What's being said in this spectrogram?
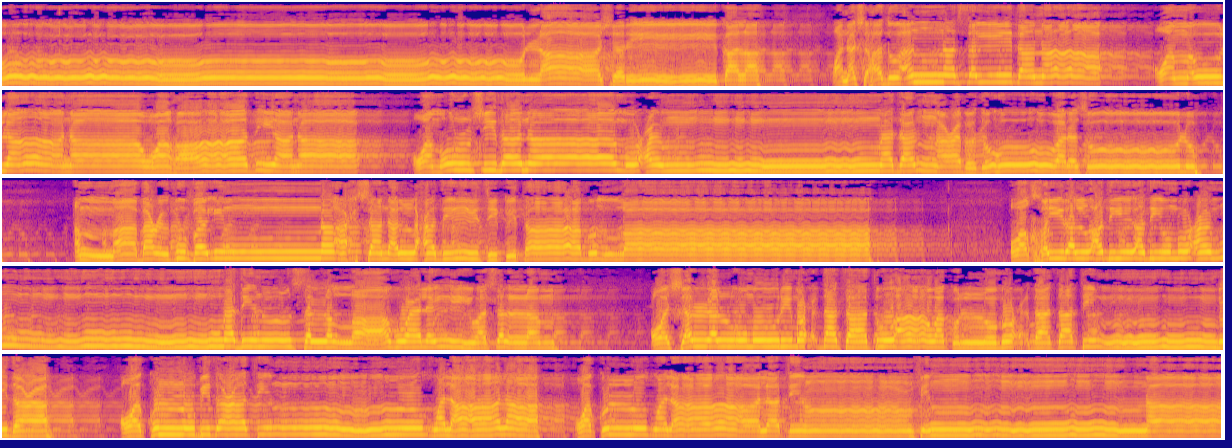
شريك له. ونشهد أن سيدنا ومولانا وهادينا ومرشدنا محمدا عبده ورسوله. أما بعد فإن أحسن الحديث كتاب الله. وخير الأدي أدي محمد صلى الله عليه وسلم. وشر الأمور محدثاتها وكل محدثة بدعة وكل بدعة ضلالة وكل ضلالة في النار.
